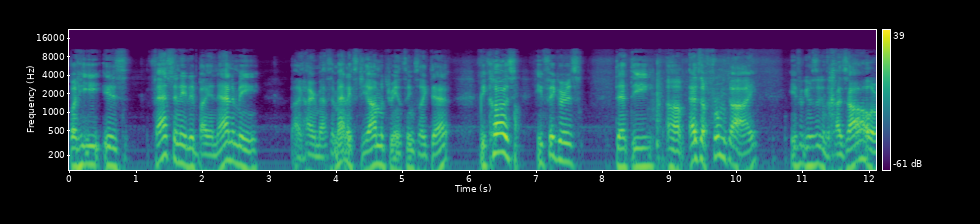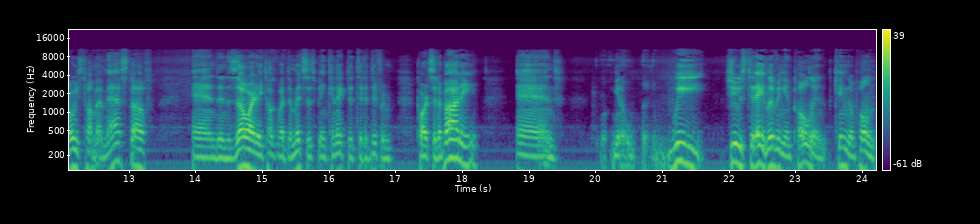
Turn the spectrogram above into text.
but he is fascinated by anatomy, by higher mathematics, geometry, and things like that, because he figures that the um, as a frum guy, he figures look, the Chazal are always talking about math stuff, and in the Zohar they talk about the mitzvahs being connected to the different parts of the body, and you know we Jews today living in Poland, Kingdom of Poland,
